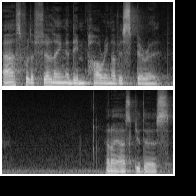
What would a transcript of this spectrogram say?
ask for the filling and the empowering of His Spirit. And I ask you this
